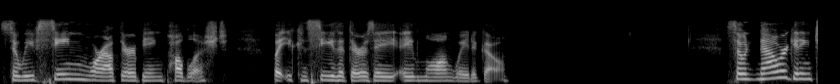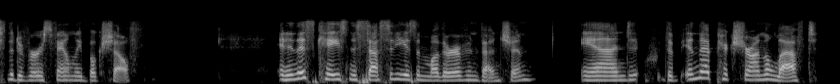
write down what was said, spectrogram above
So we've seen more out there being published, but you can see that there is a, a long way to go. So now we're getting to the diverse family bookshelf. And in this case, necessity is a mother of invention. And the, in that picture on the left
